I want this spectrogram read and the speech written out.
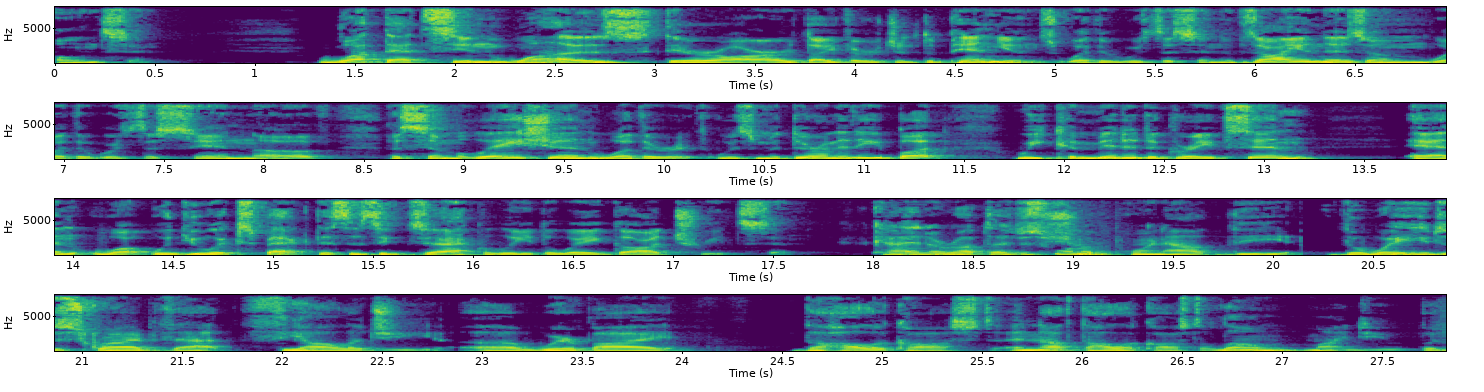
own sin. What that sin was, there are divergent opinions, whether it was the sin of Zionism, whether it was the sin of assimilation, whether it was modernity, but we committed a grave sin. And what would you expect? This is exactly the way God treats sin. Can I interrupt? I just sure. want to point out the the way you described that theology, uh, whereby the Holocaust, and not the Holocaust alone, mind you, but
